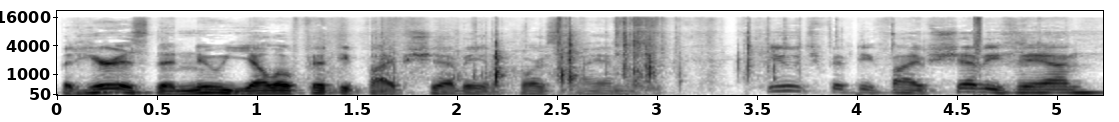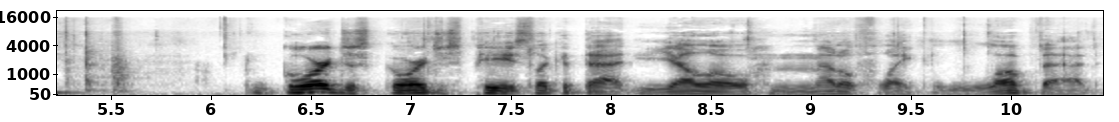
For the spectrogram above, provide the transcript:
But here is the new yellow 55 Chevy. And, of course, I am a huge 55 Chevy fan. Gorgeous, gorgeous piece. Look at that yellow metal flake. Love that.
